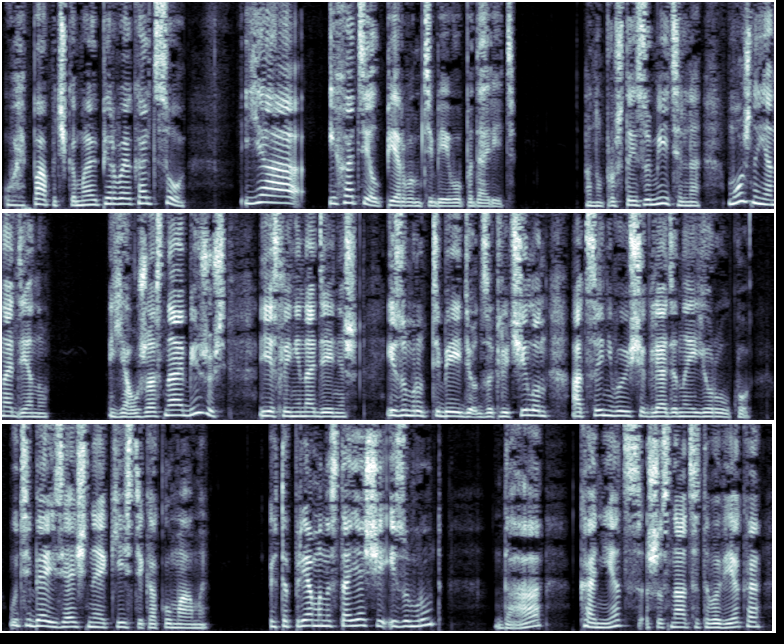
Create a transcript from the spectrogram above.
Ой, папочка, мое первое кольцо. Я и хотел первым тебе его подарить. Оно просто изумительно. Можно я надену? Я ужасно обижусь, если не наденешь. Изумруд тебе идет, заключил он, оценивающе глядя на ее руку. У тебя изящные кисти, как у мамы. Это прямо настоящий изумруд? Да, конец шестнадцатого века —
